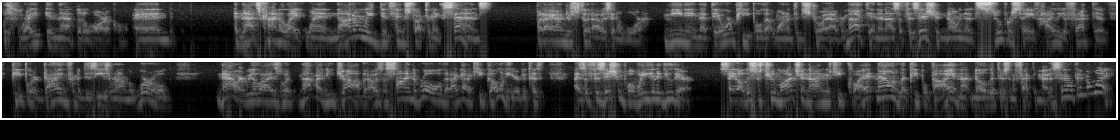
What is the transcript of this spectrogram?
was right in that little article. And and that's kind of like when not only did things start to make sense, but I understood I was in a war, meaning that there were people that wanted to destroy ivermectin. And as a physician, knowing that it's super safe, highly effective, people are dying from a disease around the world, now I realize what not my new job, but I was assigned the role that I got to keep going here because as a physician, Paul, what are you going to do there? Say, oh, this is too much, and I'm going to keep quiet now and let people die and not know that there's an effective medicine out there? No way.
